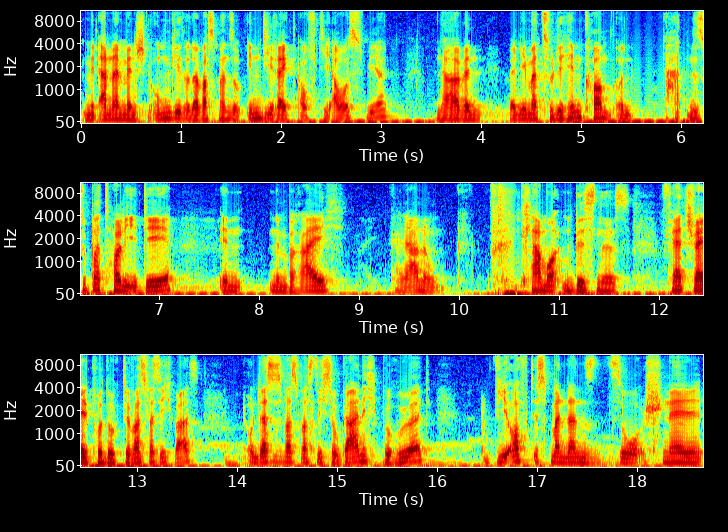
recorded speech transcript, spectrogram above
mit anderen Menschen umgeht oder was man so indirekt auf die auswirkt. Na, wenn, wenn jemand zu dir hinkommt und hat eine super tolle Idee in einem Bereich, keine Ahnung, Klamottenbusiness, Fairtrade-Produkte, was weiß ich was. Und das ist was, was dich so gar nicht berührt. Wie oft ist man dann so schnell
